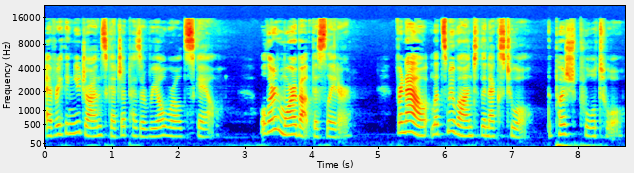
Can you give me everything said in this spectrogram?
everything you draw in SketchUp has a real-world scale. We'll learn more about this later. For now, let's move on to the next tool, the Push-Pull tool.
